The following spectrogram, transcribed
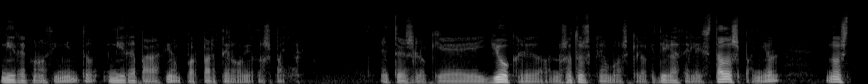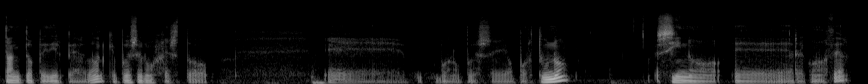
ni reconocimiento, ni reparación por parte del gobierno español. Entonces, lo que yo creo, nosotros creemos que lo que tiene que hacer el Estado español no es tanto pedir perdón, que puede ser un gesto, eh, bueno, pues eh, oportuno, sino eh, reconocer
